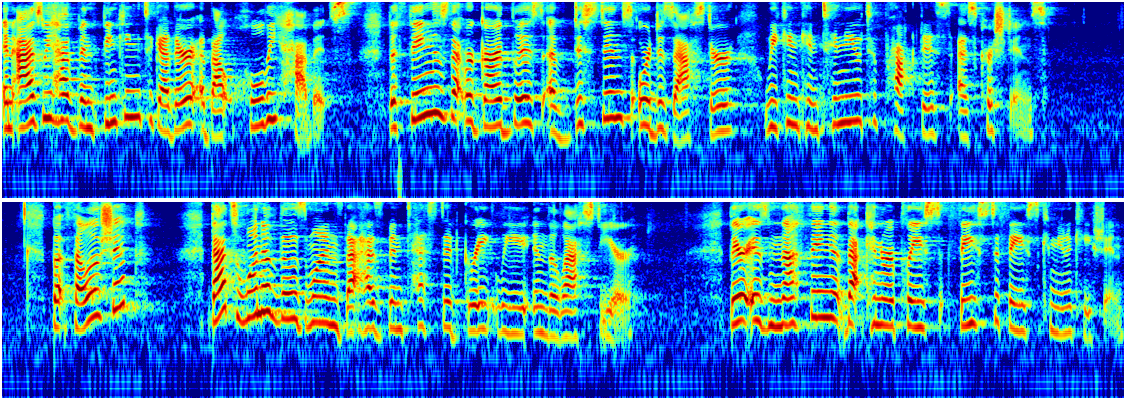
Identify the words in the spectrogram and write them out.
And as we have been thinking together about holy habits, the things that, regardless of distance or disaster, we can continue to practice as Christians. But fellowship, that's one of those ones that has been tested greatly in the last year. There is nothing that can replace face to face communication.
